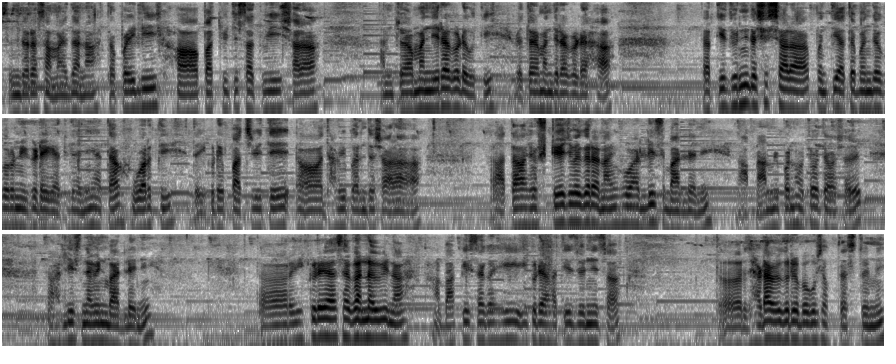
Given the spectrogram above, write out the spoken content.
सुंदर असं मैदान आहे. तर पहिली पाचवी ते सातवी शाळा आमच्या मंदिराकडे होती वेताळ मंदिराकडे हा. तर ती जुनी तशीच शाळा पण ती आता बंद करून इकडे घेतली आणि आता वरती तर इकडे पाचवी ते दहावीपर्यंत शाळा. तर आता स्टेज वगैरे नाही हो हल्लीच बांधल्यानी आपण आम्ही पण होतो तेव्हा शाळेत. तर हल्लीच नवीन बांधल्यानी तर इकडे हा सगळं नवीन हा बाकी सगळं ही इकडे हाती जुनीच. तर झाडा वगैरे बघू शकतास तुम्ही.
